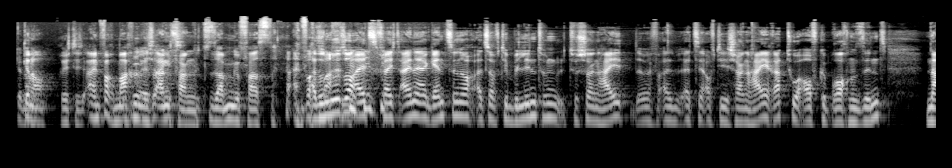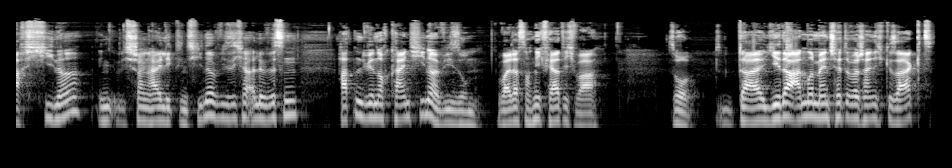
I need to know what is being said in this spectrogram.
Genau, genau richtig. Einfach machen Wirklich ist anfangen. zusammengefasst. Einfach also machen. nur so als vielleicht eine Ergänzung noch, als wir auf die Berlin to Shanghai, äh, als wir auf die Shanghai-Radtour aufgebrochen sind, nach China, in, Shanghai liegt in China, wie sicher alle wissen, hatten wir noch kein China-Visum, weil das noch nicht fertig war. So, da jeder andere Mensch hätte wahrscheinlich gesagt,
